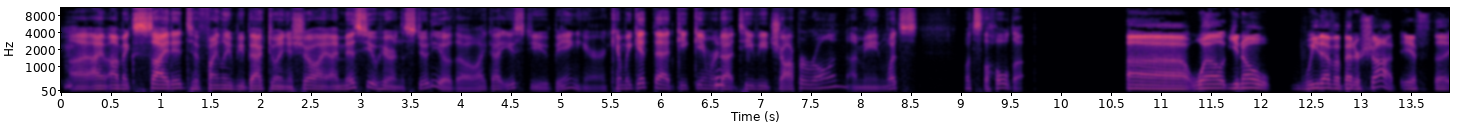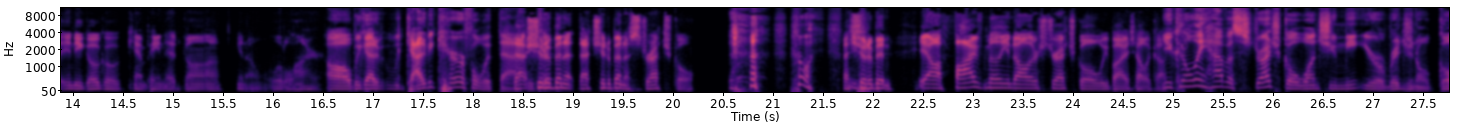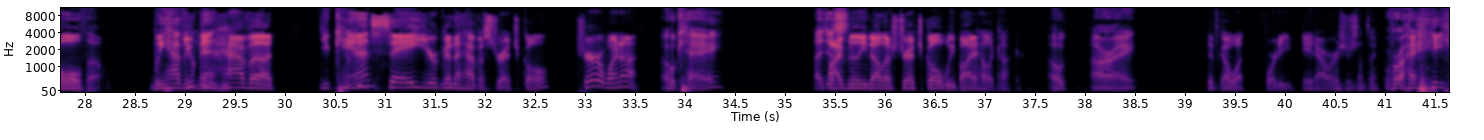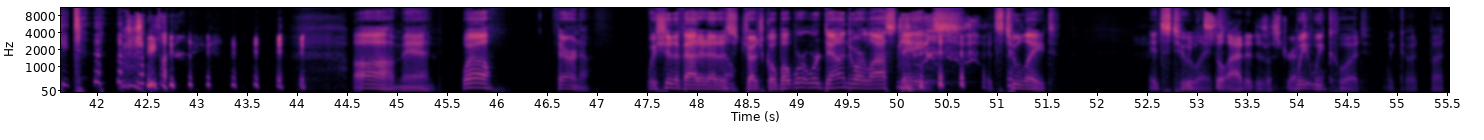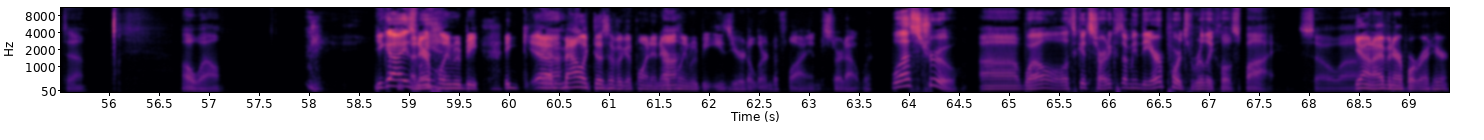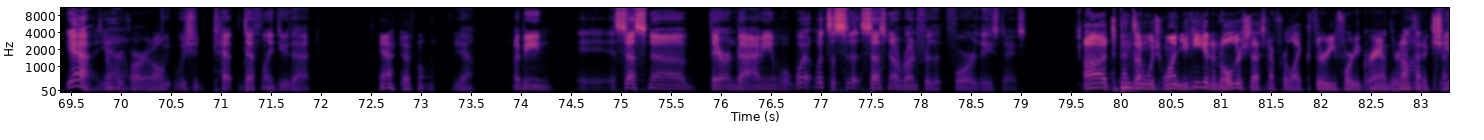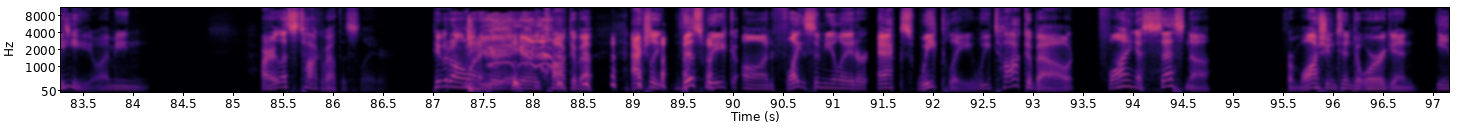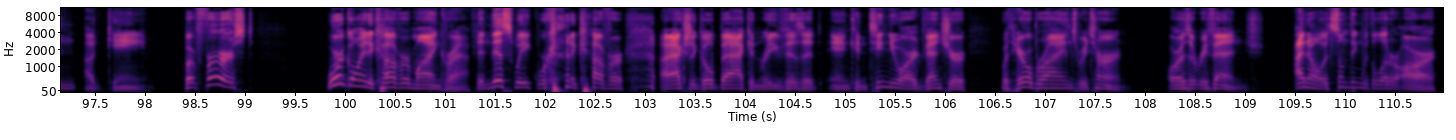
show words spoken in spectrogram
I, I'm excited to finally be back doing a show. I, I miss you here in the studio, though. I got used to you being here. Can we get that GeekGamer.tv chopper rolling? I mean, what's what's the holdup? Uh, well, you know, we'd have a better shot if the Indiegogo campaign had gone, you know, a little higher. Oh, we got to we got to be careful with that. That should have been a that should have been a stretch goal. That should have been yeah, a five million dollar stretch goal. We buy a helicopter. you can only have a stretch goal once you meet your original goal, though. We haven't You met. can have a. you You can. could say you're going to have a stretch goal. Sure, why not? okay. I just. Five million dollar stretch goal. We buy a helicopter. Oh, all right. They've got what forty eight hours or something. Right. Oh man. Well, fair enough. We should have added at a No. stretch goal, but we're we're down to our last days. it's too late. It's too we late. still add it as a stretch. we goal. we could we could, but uh, oh well. You guys, an we- airplane would be. Uh, Yeah. Malik does have a good point. An airplane would be easier to learn to fly and start out with. well, that's true. Uh, well, let's get started because I mean the airport's really close by. So uh, yeah, and I have an airport right here. yeah, It's yeah. not very far at all. We, we should te- definitely do that. yeah, definitely. Yeah, I mean, eh, Cessna there and back. I mean, what what's a Cessna run for the, for these days? Uh, it depends on which one. You can get an older Cessna for like 30, 40 grand. They're not Oh, that expensive. Gee, I mean, all right, let's talk about this later. People don't want to hear hear talk about. Actually, this week on Flight Simulator X Weekly, we talk about flying a Cessna from Washington to Oregon in a game. But first, we're going to cover Minecraft, and this week we're going to cover. I actually go back and revisit and continue our adventure with Herobrine's Return, or is it Revenge? I know it's something with the letter R,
